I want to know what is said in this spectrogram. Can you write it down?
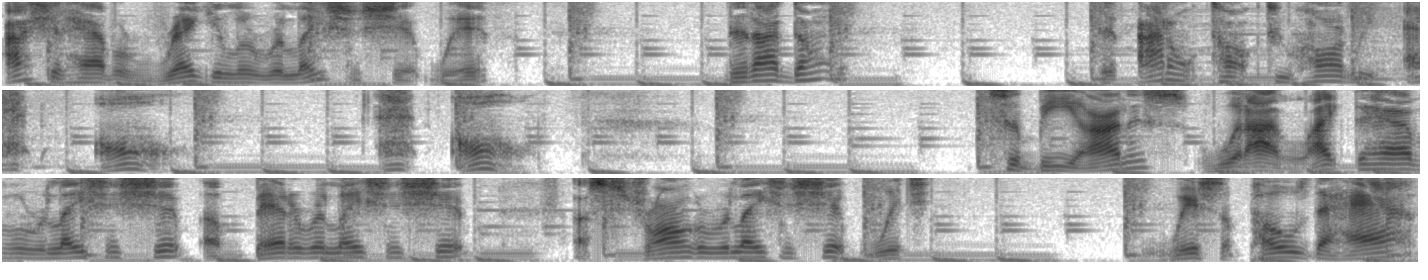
I should have a regular relationship with that I don't. That I don't talk to hardly at all. At all. To be honest, would I like to have a relationship, a better relationship a stronger relationship, which we're supposed to have?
